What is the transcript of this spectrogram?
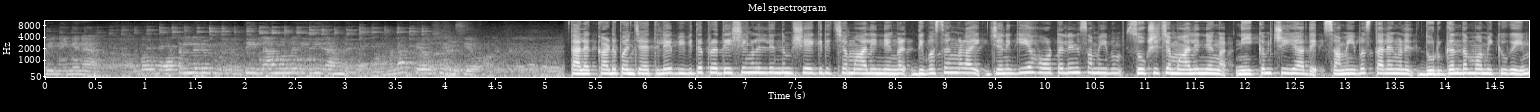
പിന്നെ ഇങ്ങനെ ഹോട്ടലിൽ ഹോട്ടലിലൊരു വൃത്തിയില്ല എന്നുള്ള രീതിയിലാണല്ലോ നമ്മുടെ അത്യാവശ്യം എൻ സി എഫ് ആണ്. തലക്കാട് പഞ്ചായത്തിലെ വിവിധ പ്രദേശങ്ങളിൽ നിന്നും ശേഖരിച്ച മാലിന്യങ്ങൾ ദിവസങ്ങളായി ജനകീയ ഹോട്ടലിന് സമീപം സൂക്ഷിച്ച മാലിന്യങ്ങൾ നീക്കം ചെയ്യാതെ സമീപ സ്ഥലങ്ങളിൽ ദുർഗന്ധം വമിക്കുകയും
